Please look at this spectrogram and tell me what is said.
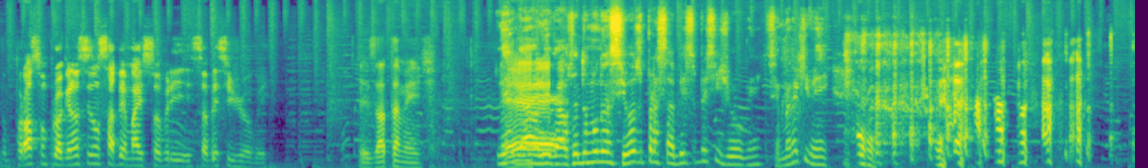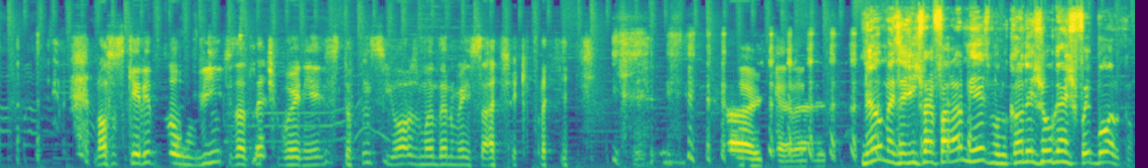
No próximo programa vocês vão saber mais sobre, sobre esse jogo aí. Exatamente. Legal, É. legal. Todo mundo ansioso pra saber sobre esse jogo, hein? Semana que vem. Nossos queridos ouvintes do Atlético Goianiense estão ansiosos mandando mensagem aqui pra gente. Ai, caralho. Não, mas a gente vai falar mesmo. O Lucão deixou o gancho. Foi boa, Lucão.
